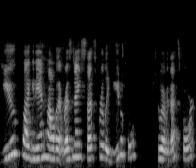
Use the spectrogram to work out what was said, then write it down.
you plug it in, however that resonates. That's really beautiful, whoever that's for.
